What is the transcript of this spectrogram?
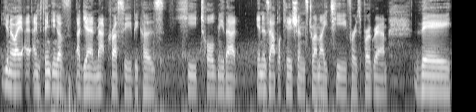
you know, I, I- I'm thinking of again Matt Kressy because he told me that in his applications to MIT for his program, they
